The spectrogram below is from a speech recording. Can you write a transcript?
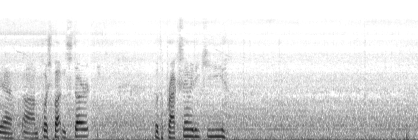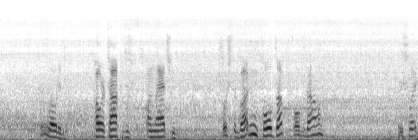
Yeah, um, push button start with a proximity key. Pretty loaded. Power top, you just unlatch and push the button, folds up, folds down. Pretty slick.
